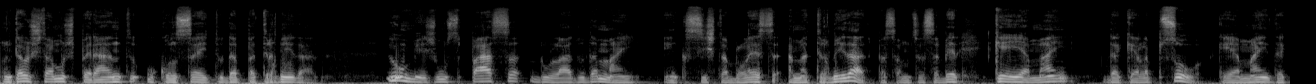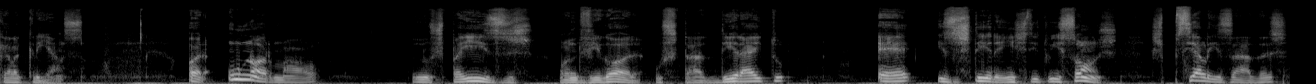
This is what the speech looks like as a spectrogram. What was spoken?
então estamos perante o conceito da paternidade. E o mesmo se passa do lado da mãe, em que se estabelece a maternidade. Passamos a saber quem é a mãe daquela pessoa, quem é a mãe daquela criança. Ora, o normal nos países onde vigora o Estado de Direito é existirem instituições especializadas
